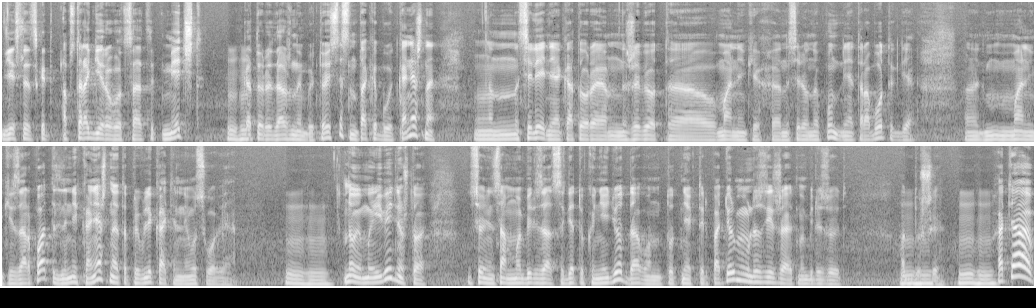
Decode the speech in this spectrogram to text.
если, так сказать, абстрагироваться от мечт, угу. которые должны быть, то, естественно, так и будет. Конечно, население, которое живет э, в маленьких населенных пунктах, нет работы, где Э, маленькие зарплаты, для них, конечно, это привлекательные условия. Угу. Ну и мы и видим, что сегодня сама мобилизация где только не идет, да, вон тут некоторые по тюрьмам разъезжают, мобилизуют от угу. души. Угу. Хотя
